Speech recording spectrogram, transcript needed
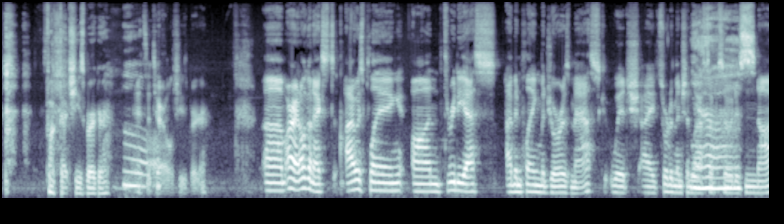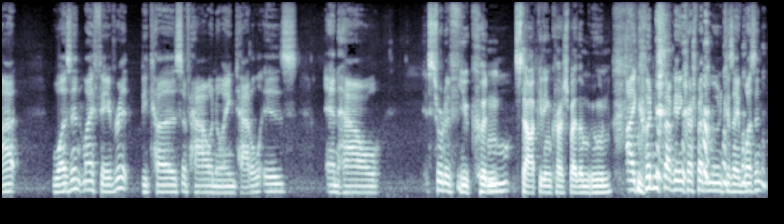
fuck that cheeseburger. Oh. It's a Oh. terrible cheeseburger. Um, all right, I'll go next. I was playing on 3DS. I've been playing Majora's Mask, which I sort of mentioned last episode is not wasn't my favorite because of how annoying Tattle is and how sort of You couldn't Mm. stop getting crushed by the moon. I couldn't stop getting crushed by the moon because I wasn't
